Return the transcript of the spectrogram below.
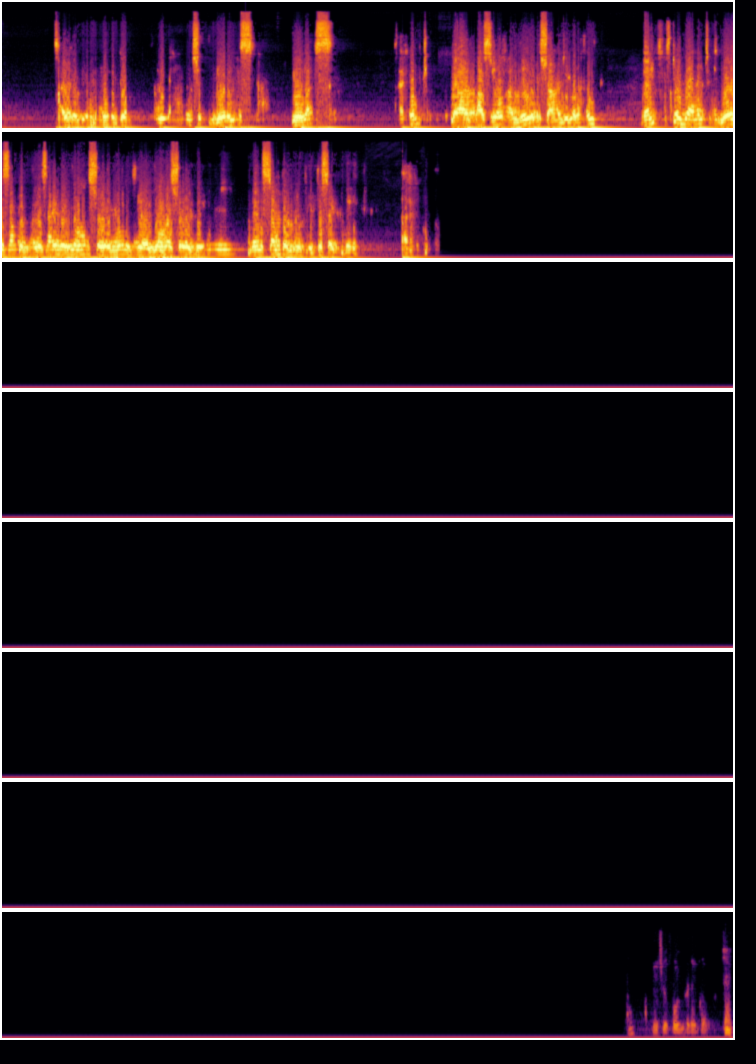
tumors and the carcinoma of the extraordinar. Then after that, goes on the modified endomastoidectomy, and endomastoidectomy, then subtotal petrosectomy. And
